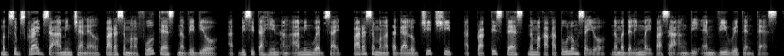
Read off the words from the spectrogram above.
Mag-subscribe sa aming channel para sa mga full test na video at bisitahin ang aming website para sa mga Tagalog cheat sheet at practice test na makakatulong sa iyo na madaling maipasa ang DMV written test.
